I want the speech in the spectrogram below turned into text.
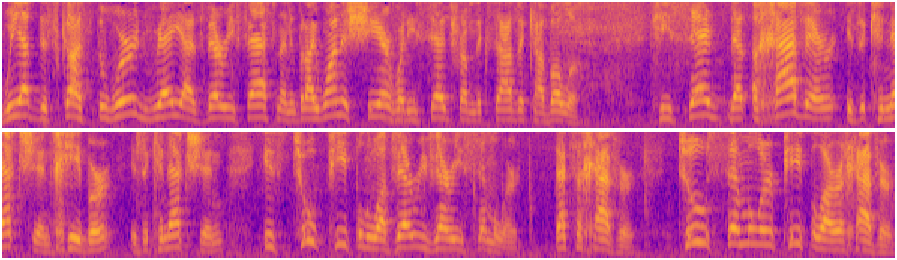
We have discussed the word reya is very fascinating, but I want to share what he said from the Ksava Kabbalah. He said that a chaver is a connection, chiber is a connection, is two people who are very, very similar. That's a chaver. Two similar people are a chaver.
